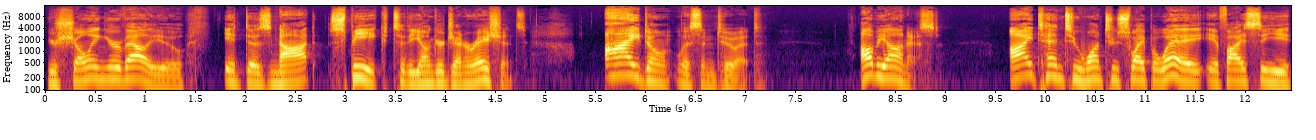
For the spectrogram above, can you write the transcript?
You're showing your value. It does not speak to the younger generations. I don't listen to it. I'll be honest. I tend to want to swipe away if I see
